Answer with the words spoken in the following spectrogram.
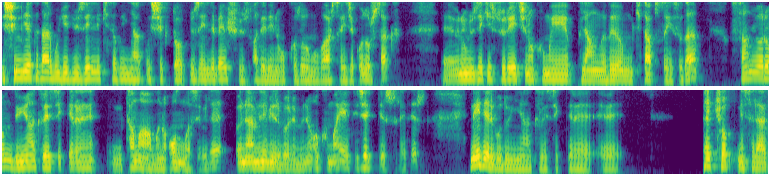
E şimdiye kadar bu 750 kitabın yaklaşık 450-500 adedini okuduğumu varsayacak olursak e, önümüzdeki süre için okumayı planladığım kitap sayısı da sanıyorum dünya klasiklerinin tamamını olması bile önemli bir bölümünü okumaya yetecek bir süredir. Nedir bu dünya klasikleri? E, pek çok mesela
